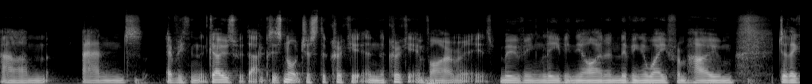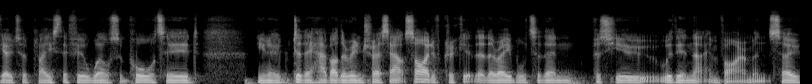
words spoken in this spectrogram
um, and everything that goes with that. Because it's not just the cricket and the cricket environment it's moving leaving the island living away from home. Do they go to a place they feel well supported? You know do they have other interests outside of cricket that they're able to then pursue within that environment? So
